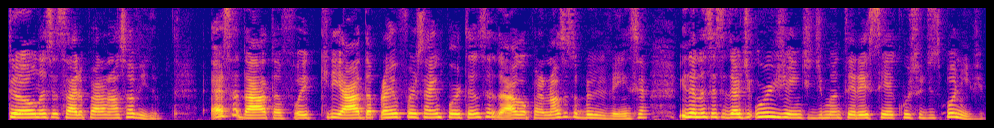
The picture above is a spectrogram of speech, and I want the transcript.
tão necessário para a nossa vida. Essa data foi criada para reforçar a importância da água para nossa sobrevivência e da necessidade urgente de manter esse recurso disponível.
